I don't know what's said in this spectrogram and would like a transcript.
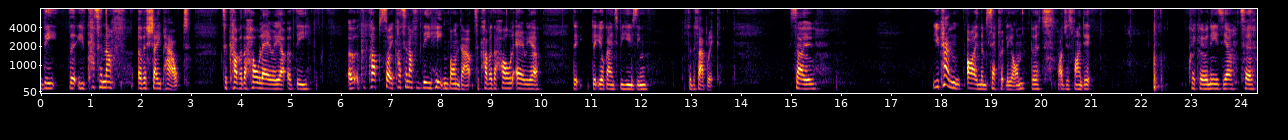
the that you've cut enough of a shape out to cover the whole area of the uh, cut, sorry cut enough of the heat and bond out to cover the whole area that that you're going to be using for the fabric so you can iron them separately on but I just find it quicker and easier to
